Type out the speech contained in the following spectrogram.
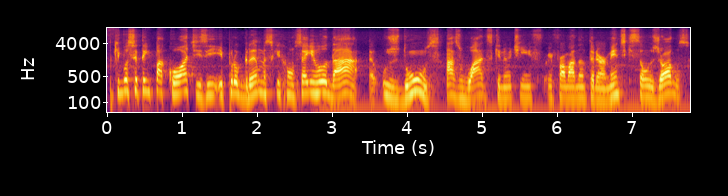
Porque você tem pacotes e, e programas que conseguem rodar eh, os Dooms, as WADs que não tinha informado anteriormente, que são os jogos,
